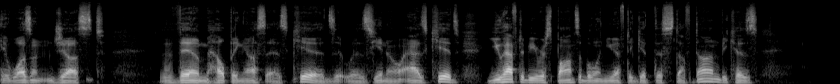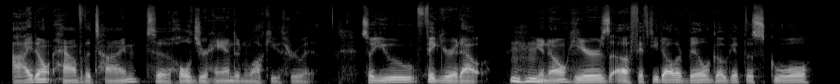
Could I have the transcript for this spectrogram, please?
It wasn't just them helping us as kids. It was, you know, as kids, you have to be responsible and you have to get this stuff done because I don't have the time to hold your hand and walk you through it. So you figure it out. You know, here's a $50 bill, go get the school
